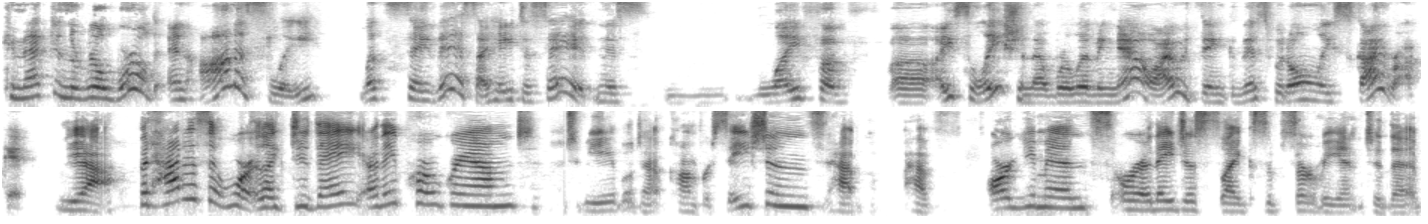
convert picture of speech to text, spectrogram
connect in the real world. And honestly, let's say this I hate to say it in this life of uh, isolation that we're living now, I would think this would only skyrocket. yeah but how does it work like do they are they programmed to be able to have conversations have have arguments or are they just like subservient to the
